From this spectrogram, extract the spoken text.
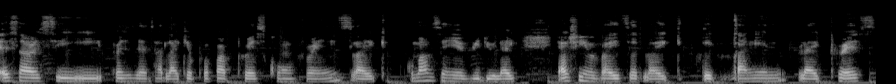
SRC president had like a proper press conference. Like, come out saying a video. Like, he actually invited like the Ghanaian like press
